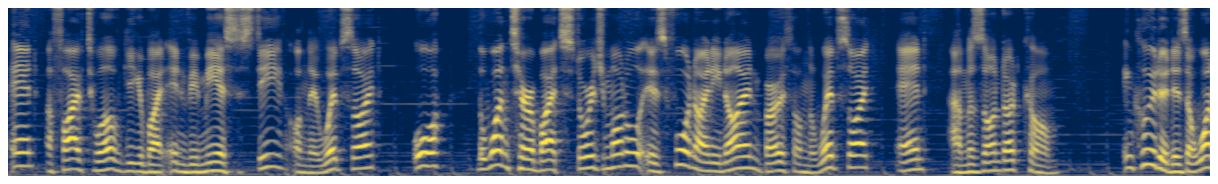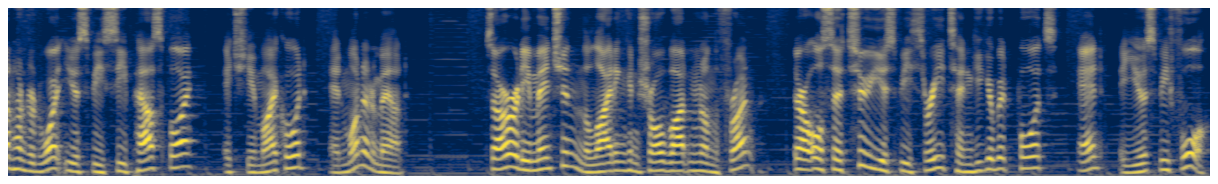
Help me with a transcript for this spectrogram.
and a 512GB NVMe SSD on their website, or the 1TB storage model is 499 both on the website and Amazon.com. Included is a 100 watt USB-C power supply, HDMI cord, and monitor mount. So I already mentioned the lighting control button on the front. There are also two USB 3 10 gigabit ports and a USB 4.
